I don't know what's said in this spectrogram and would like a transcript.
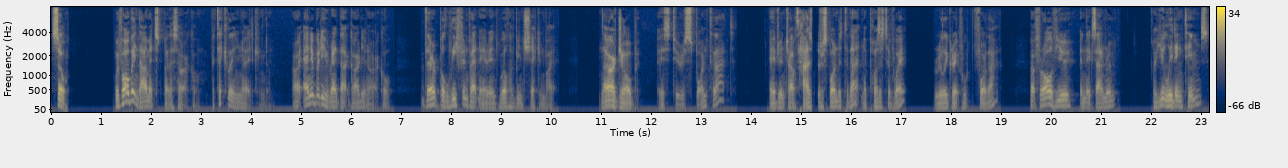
So, we've all been damaged by this article, particularly in the United Kingdom. All right, anybody who read that Guardian article, their belief in veterinarians will have been shaken by it. Now, our job is to respond to that. Adrian Chiles has responded to that in a positive way. Really grateful for that. But for all of you in the exam room, are you leading teams,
